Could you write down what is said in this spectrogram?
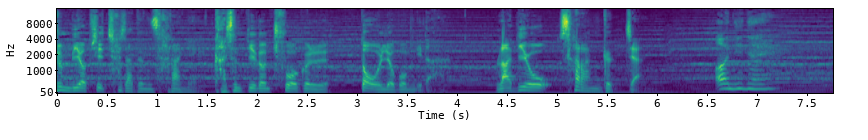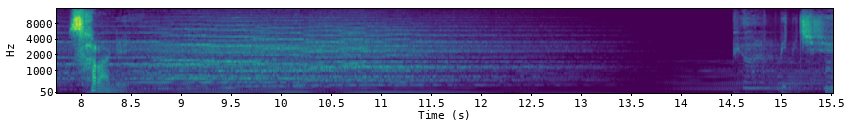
준비 없이 찾아든 사랑에 가슴 뛰던 추억을 떠올려 봅니다. 라디오 사랑극장. 어느 날 사랑이. 별빛이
